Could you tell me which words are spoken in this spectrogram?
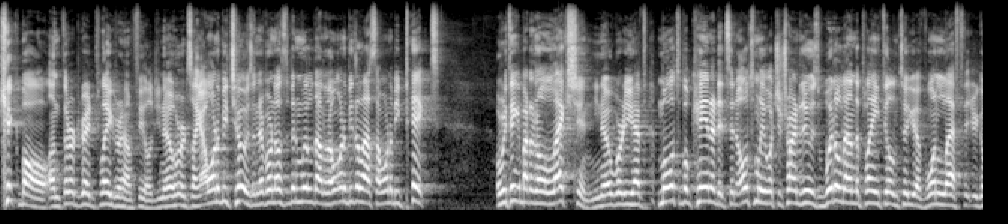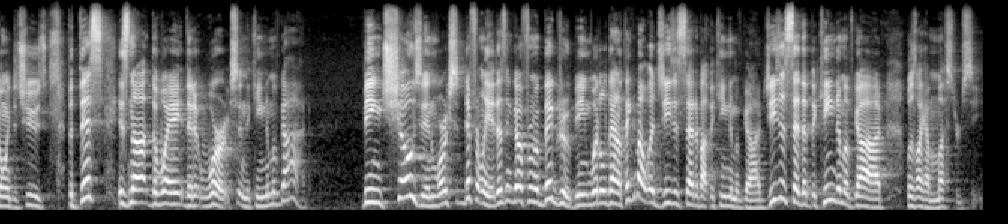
kickball on third grade playground field, you know, where it's like, I want to be chosen. Everyone else has been whittled down. I don't want to be the last. I want to be picked. Or we think about an election, you know, where you have multiple candidates, and ultimately what you're trying to do is whittle down the playing field until you have one left that you're going to choose. But this is not the way that it works in the kingdom of God. Being chosen works differently. It doesn't go from a big group being whittled down. Think about what Jesus said about the kingdom of God. Jesus said that the kingdom of God was like a mustard seed,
